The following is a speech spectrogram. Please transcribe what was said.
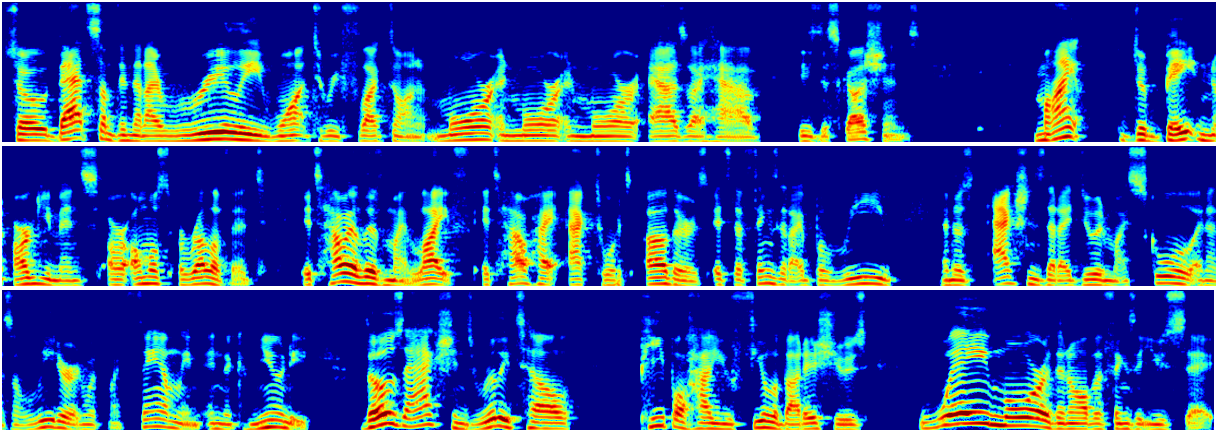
So that's something that I really want to reflect on more and more and more as I have these discussions. My debate and arguments are almost irrelevant. It's how I live my life, it's how I act towards others, it's the things that I believe and those actions that I do in my school and as a leader and with my family and in the community. Those actions really tell people how you feel about issues way more than all the things that you say.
